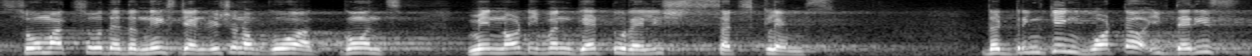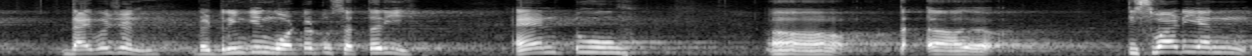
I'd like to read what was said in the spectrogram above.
so much so that the next generation of Goa, Goans may not even get to relish such clams. The drinking water, if there is diversion, the drinking water to Sattari and to uh, uh, Tiswadi and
